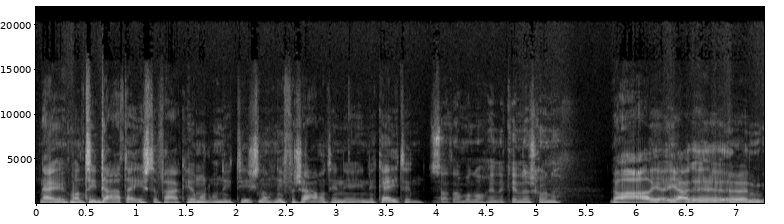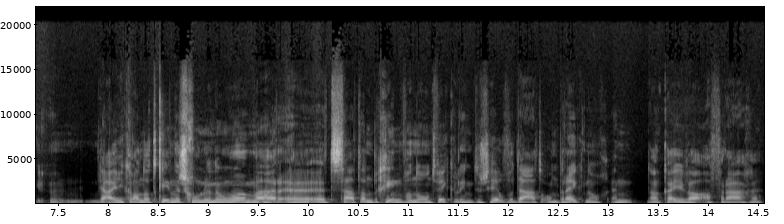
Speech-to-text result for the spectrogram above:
nee, want die data is er vaak helemaal nog niet. Die is nog niet verzameld in, in de keten. Het staat allemaal nog in de kinderschoenen. Nou ja, ja, eh, ehm, ja, je kan dat kinderschoenen noemen, maar eh, het staat aan het begin van de ontwikkeling. Dus heel veel data ontbreekt nog. En dan kan je wel afvragen,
